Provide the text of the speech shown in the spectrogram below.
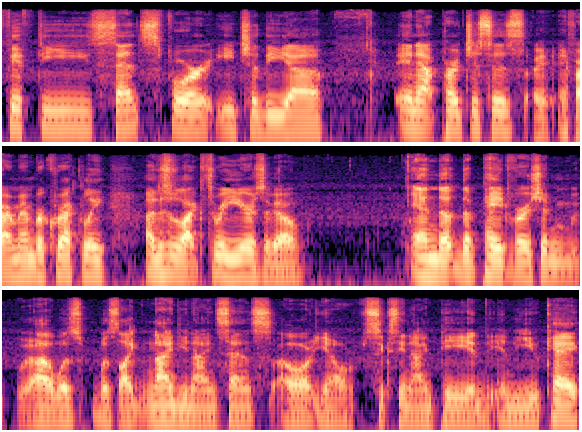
50 cents for each of the in-app purchases, if I remember correctly. this was like three years ago and the, the paid version uh, was was like 99 cents or you know 69p in the in the UK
